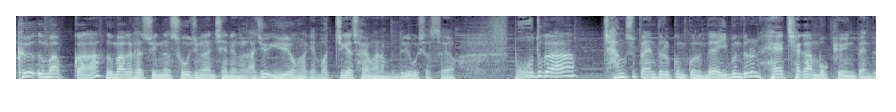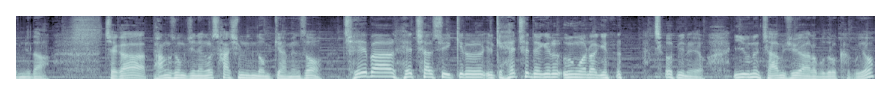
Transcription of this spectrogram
그 음악과 음악을 할 수 있는 소중한 재능을 아주 유용하게 멋지게 사용하는 분들이 오셨어요. 모두가 장수 밴드를 꿈꾸는데 이분들은 해체가 목표인 밴드입니다. 제가 방송 진행을 40년 넘게 하면서 제발 해체할 수 있기를 이렇게 해체되기를 응원하기는 처음이네요. 이유는 잠시 후에 알아보도록 하고요.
